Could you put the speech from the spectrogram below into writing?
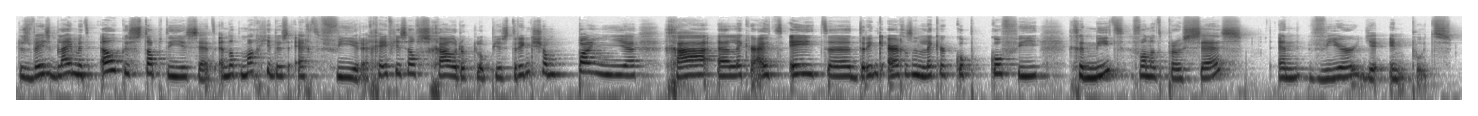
Dus wees blij met elke stap die je zet en dat mag je dus echt vieren. Geef jezelf schouderklopjes, drink champagne, ga uh, lekker uit eten, drink ergens een lekker kop koffie. Geniet van het proces en vier je input.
